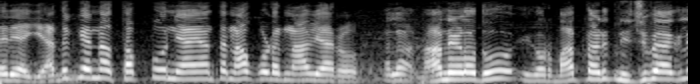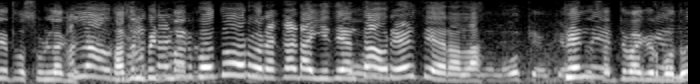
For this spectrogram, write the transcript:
ಸರಿಯಾಗಿ. ಅದಕ್ಕೆ ನಾವು ತಪ್ಪು ನ್ಯಾಯ ಅಂತ ನಾವು ಕೂಡ ನಾವು ಯಾರು? ಅಲ್ಲ ನಾನು ಹೇಳೋದು ಈಗ ಅವ್ರು ಮಾತನಾಡಿದ್ದು ನಿಜವೇ ಆಗಲಿ ಅಥವಾ ಸುಳ್ಳಾಗಲಿ? ಅದನ್ನ ಬಿಟ್ಟು ಅವರು ರೆಕಾರ್ಡ್ ಆಗಿದೆ ಅಂತ ಅವ್ರು ಹೇಳ್ತಿದಾರಲ್ಲ. ಸತ್ಯವಾಗಿರ್ಬೋದು.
